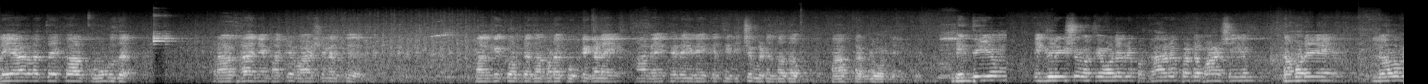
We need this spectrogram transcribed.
മലയാളത്തെക്കാൾ കൂടുതൽ പ്രാധാന്യം മറ്റു ഭാഷകൾക്ക് നൽകിക്കൊണ്ട് നമ്മുടെ കുട്ടികളെ ആ മേഖലയിലേക്ക് തിരിച്ചുവിടുന്നതും നാം കണ്ടുകൊണ്ടിരിക്കും ഹിന്ദിയും ഇംഗ്ലീഷും ഒക്കെ വളരെ പ്രധാനപ്പെട്ട ഭാഷയും നമ്മുടെ ലോക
